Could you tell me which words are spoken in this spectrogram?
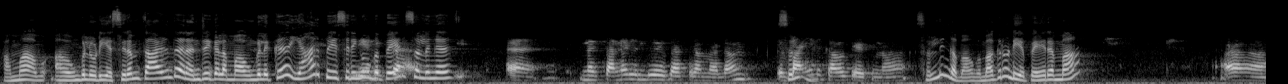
அம்மா உங்களுடைய சிரம் தாழ்ந்த நன்றிகள் அம்மா. உங்களுக்கு யார் பேசுறீங்க? உங்க பேர் சொல்லுங்க. நான் சென்னையில இருந்து பேசுறேன் மேடம். பையனுக்காக கேட்கணும். சொல்லுங்கம்மா. உங்க மகனுடைய பெயரம்மா அஹ்,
